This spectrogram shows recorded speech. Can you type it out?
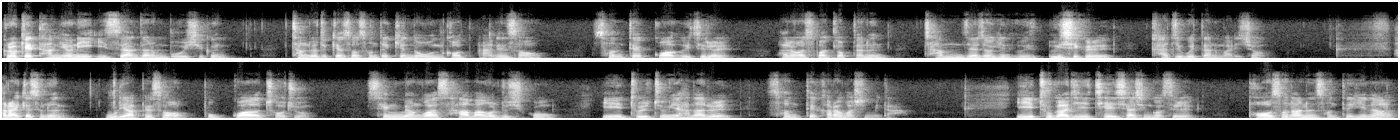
그렇게 당연히 있어야 한다는 무의식은 창조주께서 선택해 놓은 것 안에서 선택과 의지를 활용할 수밖에 없다는 잠재적인 의식을 가지고 있다는 말이죠. 하나님께서는 우리 앞에서 복과 저주, 생명과 사망을 두시고 이 둘 중에 하나를 선택하라고 하십니다. 이 두 가지 제시하신 것을 벗어나는 선택이나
